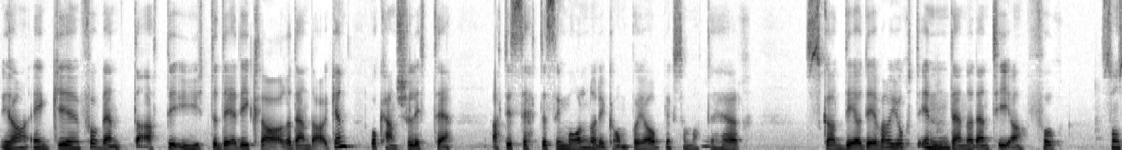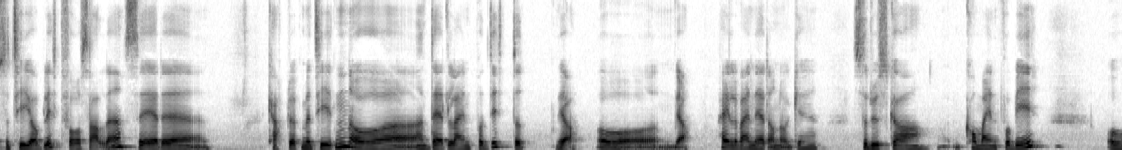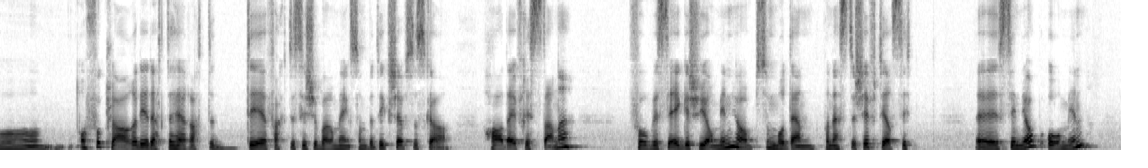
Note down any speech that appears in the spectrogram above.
Ja, jeg forventer at de yter det de klarer den dagen, og kanskje litt til. At de setter seg mål når de kommer på jobb. Liksom at det her skal det og det være gjort innen den og den tida. For sånn som tida har blitt for oss alle, så er det kappløp med tiden og deadline på ditt. Og, ja, og ja, hele veien er det noe så du skal komme inn forbi. Og, og forklare de dette her at det er faktisk ikke bare meg som butikksjef som skal ha de fristene. For hvis jeg ikke gjør min jobb, så må den på neste skift gjøre sitt, eh, sin jobb og min.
